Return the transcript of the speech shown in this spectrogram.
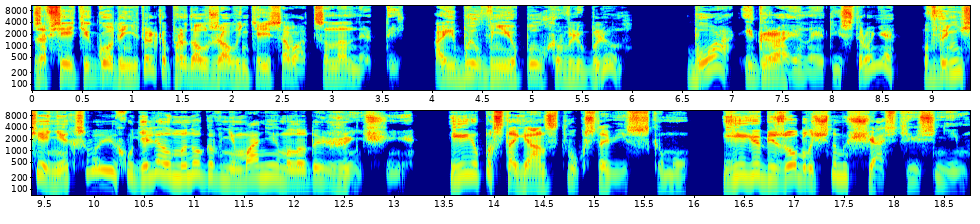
за все эти годы не только продолжал интересоваться Нанеттой, а и был в нее пылко влюблен, Буа, играя на этой струне, в донесениях своих уделял много внимания молодой женщине и ее постоянству к Стависскому, и ее безоблачному счастью с ним.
